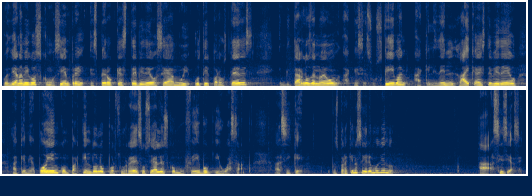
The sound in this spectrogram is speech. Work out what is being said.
Pues bien amigos, como siempre, espero que este video sea muy útil para ustedes. Invitarlos de nuevo a que se suscriban, a que le den like a este video, a que me apoyen compartiéndolo por sus redes sociales como Facebook y WhatsApp. Así que, pues para aquí nos seguiremos viendo. Así se hace.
